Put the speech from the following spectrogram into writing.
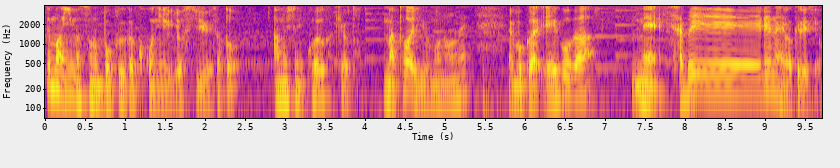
でまあ今その僕がここにいる吉ゆうさとあの人に声をかけようと。まあとはいうもののね僕は英語がね喋れないわけですよ。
